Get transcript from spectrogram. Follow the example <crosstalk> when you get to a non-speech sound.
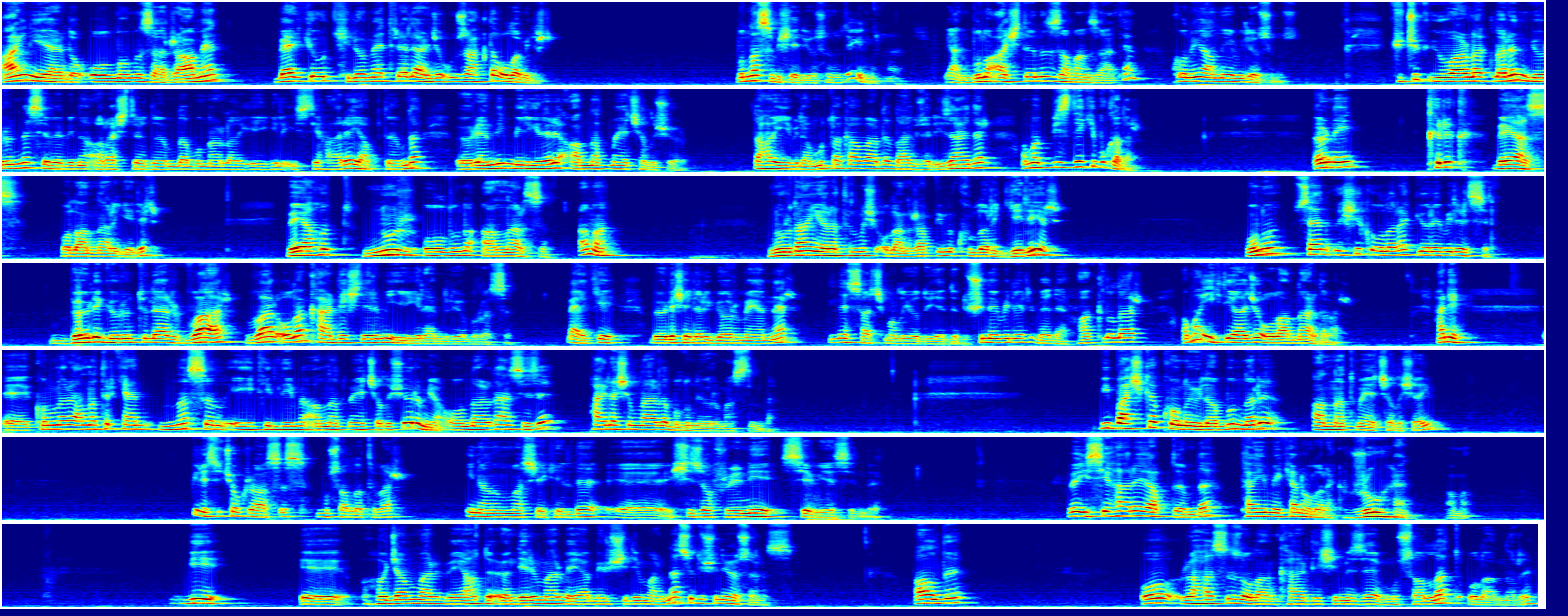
aynı yerde olmamıza rağmen belki o kilometrelerce uzakta olabilir. Bu nasıl bir şey diyorsunuz değil mi? Evet. Yani bunu açtığınız zaman zaten konuyu anlayabiliyorsunuz. Küçük yuvarlakların görünme sebebini araştırdığımda, bunlarla ilgili istihare yaptığımda öğrendiğim bilgileri anlatmaya çalışıyorum. Daha iyi bilen mutlaka vardır, daha güzel izah eder ama bizdeki bu kadar. Örneğin kırık beyaz olanlar gelir veyahut nur olduğunu anlarsın ama nurdan yaratılmış olan Rabbimin kulları gelir. Onu sen ışık olarak görebilirsin. Böyle görüntüler var. Var olan kardeşlerimi ilgilendiriyor burası. Belki böyle şeyleri görmeyenler ne saçmalıyor diye de düşünebilir ve de haklılar. Ama ihtiyacı olanlar da var. Hani e, konuları anlatırken nasıl eğitildiğimi anlatmaya çalışıyorum ya onlardan size paylaşımlarda bulunuyorum aslında. Bir başka konuyla bunları anlatmaya çalışayım. Birisi çok rahatsız, musallatı var. İnanılmaz şekilde e, şizofreni seviyesinde. Ve istihare yaptığımda tayin mekan olarak ruhen ama bir e, hocam var veyahut da önderim var veya mürşidim var. Nasıl düşünüyorsanız. Aldı o rahatsız olan kardeşimize musallat olanları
